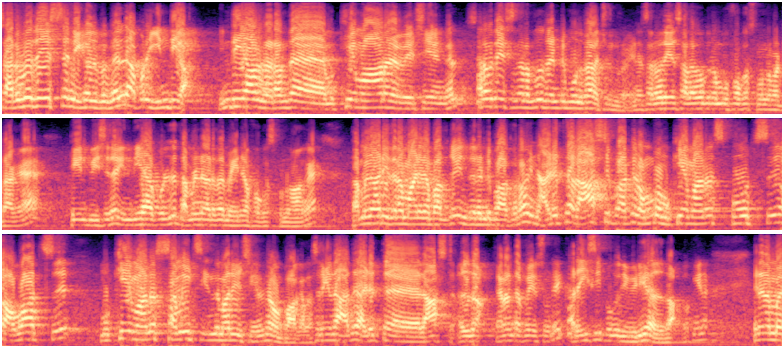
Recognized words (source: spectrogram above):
சர்வதேச நிகழ்வுகள் அப்புறம் இந்தியா. இந்தியாவில் நடந்த முக்கியமான விஷயங்கள் சர்வதேச நடந்தது ரெண்டு மூணு தான் வச்சிருக்கிறோம். ஏன்னா சர்வதேச அளவுக்கு ரொம்ப ஃபோக்கஸ் பண்ண மாட்டாங்க. டிஎன்பிசியில் இந்தியாவுக்குள்ள தமிழ்நாடு தான் மெயினாக ஃபோக்கஸ் பண்ணுவாங்க. தமிழ்நாடு இதர மாநிலம் பார்த்துட்டு இந்த ரெண்டு பார்க்குறோம். இந்த அடுத்த லாஸ்ட் பார்த்து ரொம்ப முக்கியமான ஸ்போர்ட்ஸ் அவார்ட்ஸ் முக்கியமான சமிட்ஸ் இந்த மாதிரி விஷயங்கள் நம்ம பார்க்கலாம். சரிங்களா அது அடுத்த லாஸ்ட் அதுதான். கரண்ட் அஃபேர்ஸ் கடைசி பகுதி வீடியோ அதுதான். ஓகேங்களா ஏன்னா நம்ம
